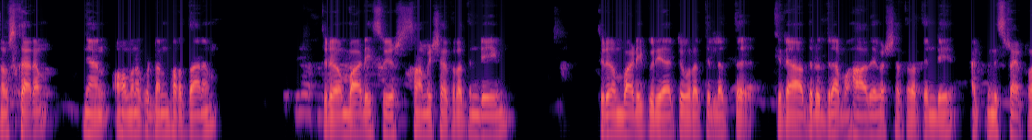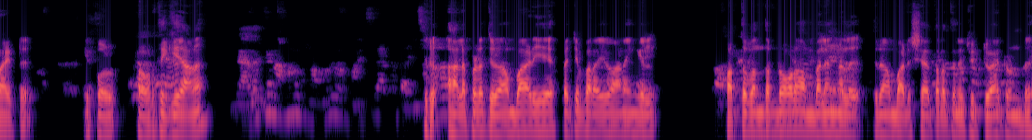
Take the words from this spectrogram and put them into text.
നമസ്കാരം. ഞാൻ ഓമനക്കുട്ടൻ പ്രധാനം തിരുവമ്പാടി ശ്രീകൃഷ്ണസ്വാമി ക്ഷേത്രത്തിന്റെയും തിരുവമ്പാടി കുര്യാറ്റുപുറത്തില്ലത്ത് കിരാതരുദ്ര മഹാദേവ ക്ഷേത്രത്തിന്റെ അഡ്മിനിസ്ട്രേറ്ററായിട്ട് ഇപ്പോൾ പ്രവർത്തിക്കുകയാണ്. തിരു ആലപ്പുഴ തിരുവമ്പാടിയെ പറ്റി പറയുവാണെങ്കിൽ പത്ത് പന്ത്രണ്ടോളം അമ്പലങ്ങൾ തിരുവമ്പാടി ക്ഷേത്രത്തിന് ചുറ്റുമായിട്ടുണ്ട്.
